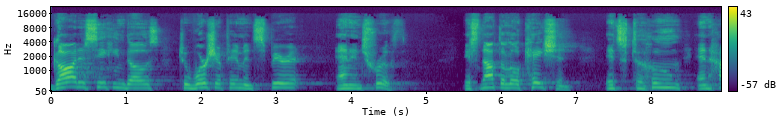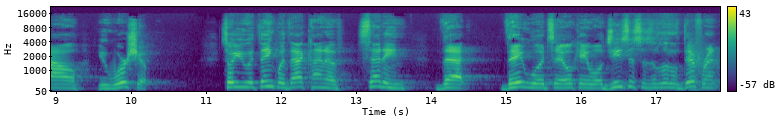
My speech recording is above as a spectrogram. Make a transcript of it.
God is seeking those to worship him in spirit and in truth. It's not the location, it's to whom and how you worship. So you would think with that kind of setting that they would say, okay, well, Jesus is a little different.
